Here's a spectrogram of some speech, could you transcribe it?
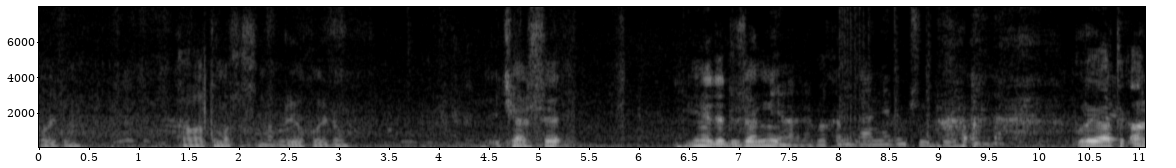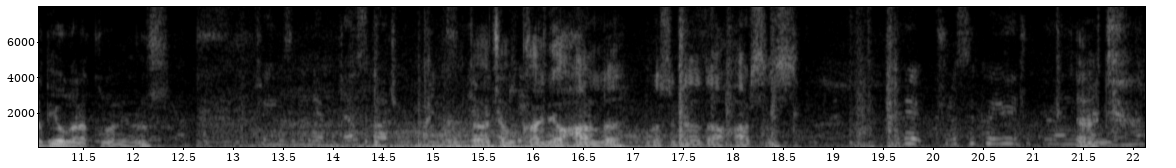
koydum. Kahvaltı masasını da buraya koydum. İçerisi yine de düzenli yani bakın. Düzenledim çünkü. Burayı artık ardiye olarak kullanıyoruz. Çayımızı burada yapacağız. Daha çabuk kaynasın Evet, daha çabuk kaynıyor harlı. Burası biraz daha harsız. Bir de şurası kayıyor çok güvenli. Evet. olmuyor.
